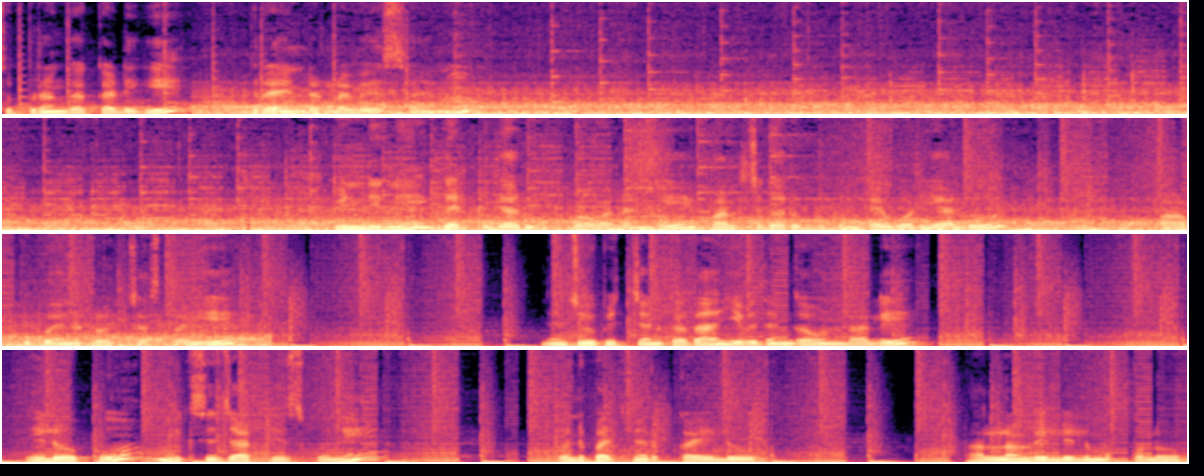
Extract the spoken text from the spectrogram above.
శుభ్రంగా కడిగి గ్రైండర్లో వేసాను పిండిని గట్టిగా రుబ్బుకోవాలండి. పలచగా రుబ్బుకుంటే వడియాలు పాపుకుపోయినట్టు వచ్చేస్తాయి. నేను చూపించాను కదా ఈ విధంగా ఉండాలి. ఈలోపు మిక్సీ జార్ తీసుకుని కొన్ని పచ్చిమిరపకాయలు అల్లం వెల్లుల్లి ముక్కలు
